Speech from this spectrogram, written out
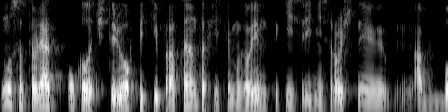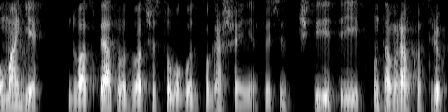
ну, составляют около 4-5%, если мы говорим такие среднесрочные бумаги 25-26 года погашения. То есть это 4-3, ну там в рамках 3-5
